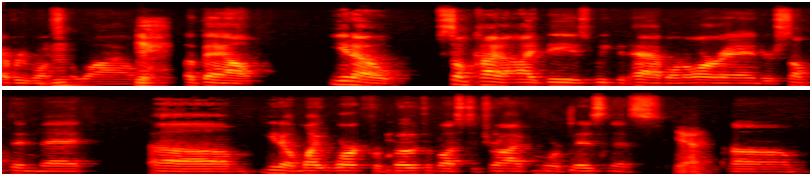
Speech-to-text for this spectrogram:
every once mm-hmm. in a while yeah. about, you know, some kind of ideas we could have on our end or something that, um, you know, might work for both of us to drive more business. Yeah. Um,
